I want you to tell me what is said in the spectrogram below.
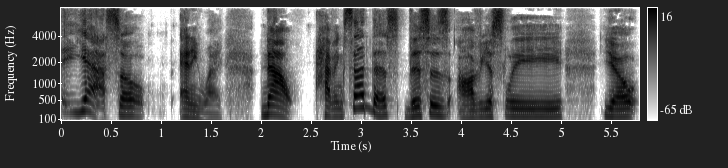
yeah, so anyway, now having said this, this is obviously you know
